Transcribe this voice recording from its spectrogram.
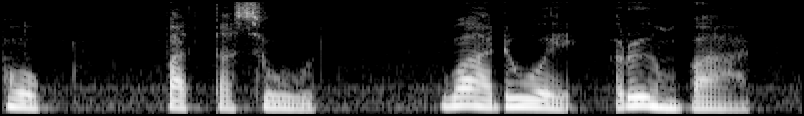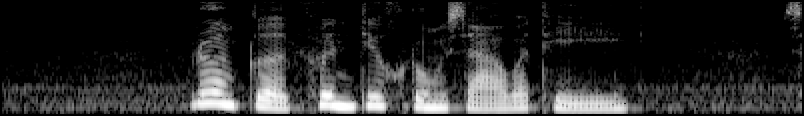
6. ปัตตสูตร ว่าด้วยเรื่องบาท เรื่องเกิดขึ้นที่กรุงสาวัตถี ส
